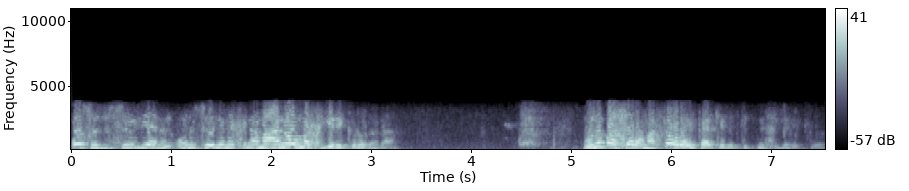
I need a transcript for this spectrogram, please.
o sözü söyleyenin onu söylemesine mani olması gerekir orada. Bunu başaramazsa orayı terk edip gitmesi gerekiyor.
